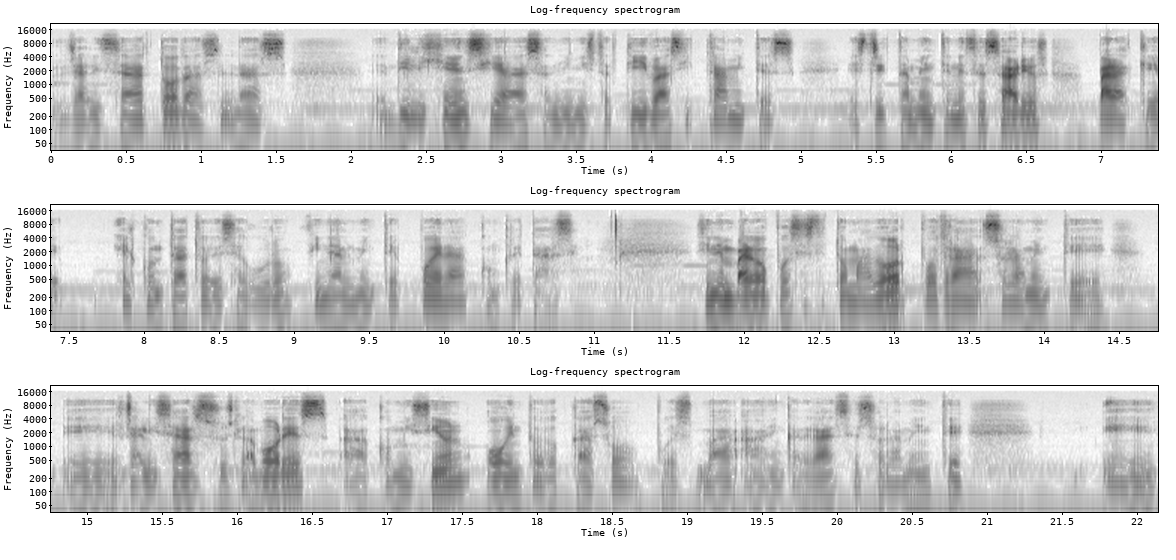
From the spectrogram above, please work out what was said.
realizar todas las eh, diligencias administrativas y trámites estrictamente necesarios para que el contrato de seguro finalmente pueda concretarse. Sin embargo, pues este tomador podrá solamente eh, realizar sus labores a comisión o en todo caso pues va a encargarse solamente eh,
